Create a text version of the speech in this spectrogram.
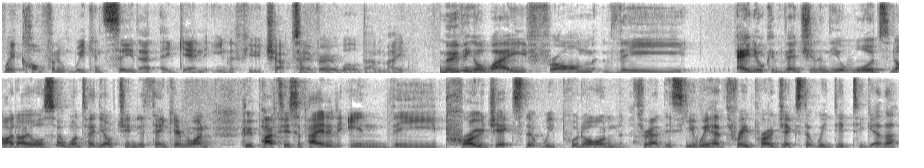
we're confident we can see that again in the future. So, very well done, mate. Moving away from the annual convention and the awards night, I also want to take the opportunity to thank everyone who participated in the projects that we put on throughout this year. We had three projects that we did together.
